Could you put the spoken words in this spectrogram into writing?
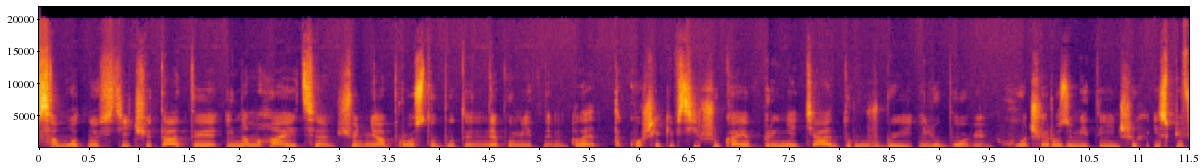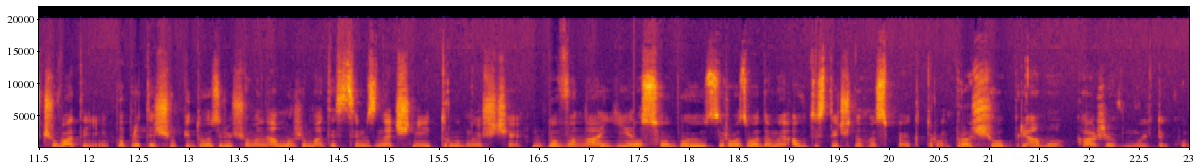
самотності, читати і намагається щодня просто бути непомітним. Але також, як і всі, шукає прийняття, дружби і любові, хоче розуміти інших і співчувати їм, попри те, що підозрюю, що вона може мати з цим значні труднощі, бо вона є особою з розладами аутистичного спектру. Про що прямо каже в мультику:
